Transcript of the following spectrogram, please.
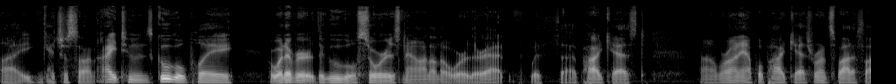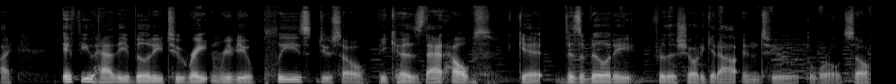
uh, you can catch us on iTunes, Google Play, or whatever the Google store is now. I don't know where they're at with uh, podcast. Uh, we're on Apple Podcasts, we're on Spotify. If you have the ability to rate and review, please do so because that helps get visibility for the show to get out into the world. So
